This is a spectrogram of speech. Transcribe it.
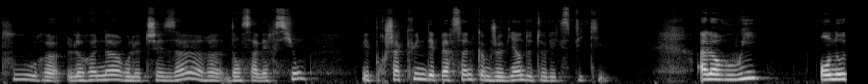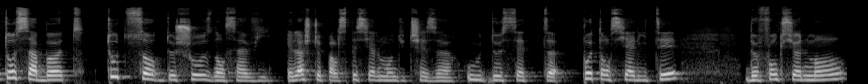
pour le runner ou le chaser dans sa version, mais pour chacune des personnes comme je viens de te l'expliquer. Alors oui, on auto-sabote toutes sortes de choses dans sa vie. Et là, je te parle spécialement du chaser ou de cette potentialité de fonctionnement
